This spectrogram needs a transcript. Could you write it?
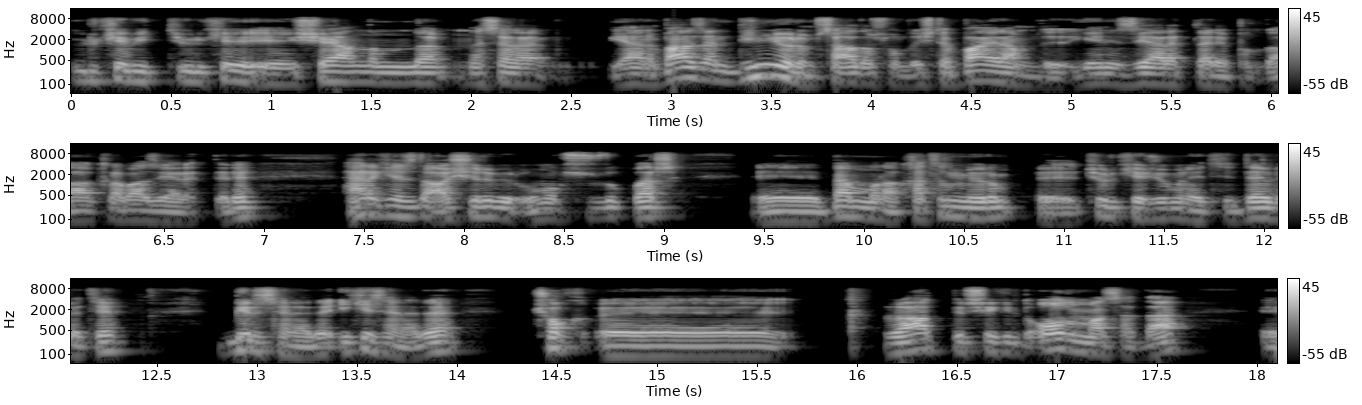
ülke bitti, ülke e, şey anlamında mesela yani bazen dinliyorum sağda solda işte bayramdı, yeni ziyaretler yapıldı, akraba ziyaretleri. Herkeste aşırı bir umutsuzluk var. E, ben buna katılmıyorum. E, Türkiye Cumhuriyeti Devleti bir senede, iki senede çok e, rahat bir şekilde olmasa da e,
